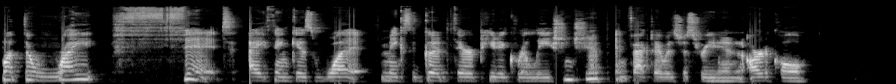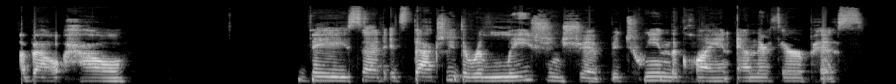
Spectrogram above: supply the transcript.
but the right fit i think is what makes a good therapeutic relationship in fact i was just reading an article about how they said it's actually the relationship between the client and their therapist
